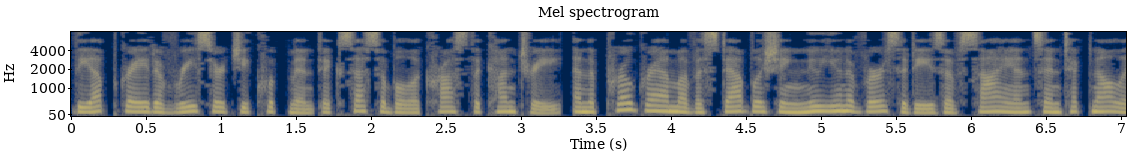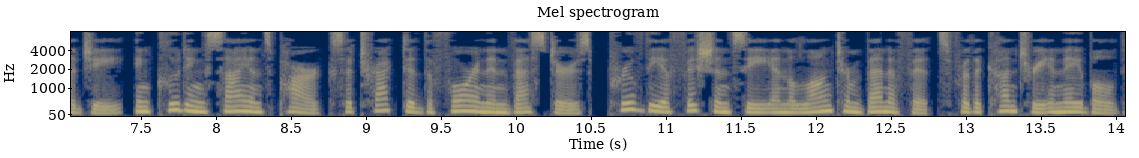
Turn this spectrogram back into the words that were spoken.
the upgrade of research equipment accessible across the country, and the program of establishing new universities of science and technology, including science parks attracted the foreign investors, prove the efficiency and the long-term benefits for the country enabled.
